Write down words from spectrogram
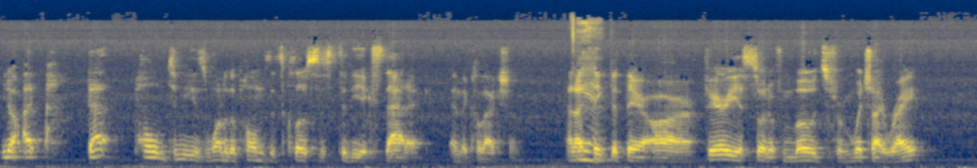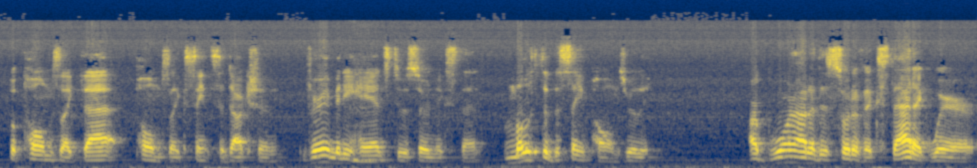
you know, I that poem to me is one of the poems that's closest to the ecstatic in the collection. And I think that there are various sort of modes from which I write, but poems like that, poems like Saint Seduction, very many mm-hmm. hands to a certain extent. Most of the saint poems really are born out of this sort of ecstatic where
